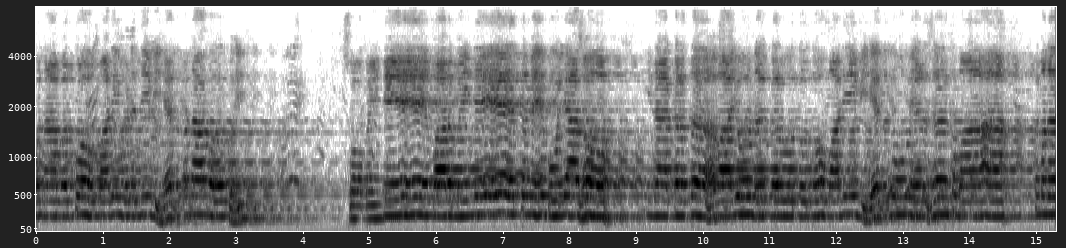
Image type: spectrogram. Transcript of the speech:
બનાવતો, મારી વડની વિહેત બનાવ ભાઈ સો મહિને, બાર મહિને તમે બોલ્યા છો, એના કરતા હવાયો ન કરવો તો તો મારી વિહેતનું મેળસકમાં તમને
